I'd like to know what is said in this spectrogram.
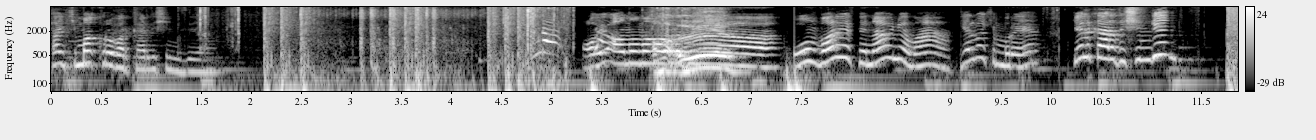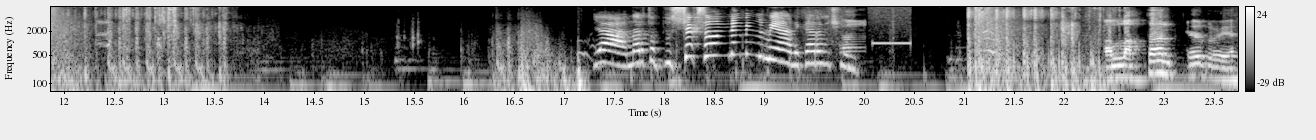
Sanki makro var kardeşim bizde ya. Ay anana Aha, ya. Oğlum var ya fena oynuyorum ha. Gel bakayım buraya. Gel kardeşim gel. Ya Naruto pusacaksan oynamayalım yani kardeşim. Allah'tan gel buraya.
